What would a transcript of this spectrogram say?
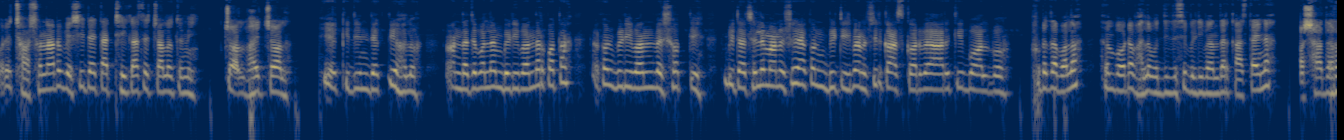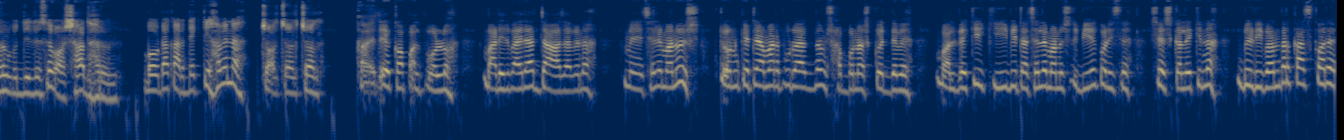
ওরে, ছশো না আরও বেশি দেয় তা ঠিক আছে, চলো তুমি। চল ভাই, চল। একই দিন দেখতে হলো। আন্দাজে বললাম বিড়ি বান্ধার কথা? এখন বিড়ি বান্ধবে সত্যি বিটা ছেলে মানুষে এখন বিটি মানুষের কাজ করবে আর কি বলব? ফুটোদা বলো হ্যাঁ, বউটা ভালো বুদ্ধি দিয়েছে বিড়ি বান্ধার কাজ তাই না? অসাধারণ বুদ্ধি দিয়েছে অসাধারণ। বউটা কার দেখতে হবে না? চল চল চল। হায় রে কপাল পড়ল। বাড়ির বাইরে আর যাওয়া যাবে না। মেয়ে ছেলে মানুষ টোন কেটে আমার পুরো একদম সর্বনাশ করে দেবে। বলবে কি কি বিটা ছেলে মানুষের বিয়ে করেছে? শেষকালে কিনা বিড়ি বান্ধার কাজ করে?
